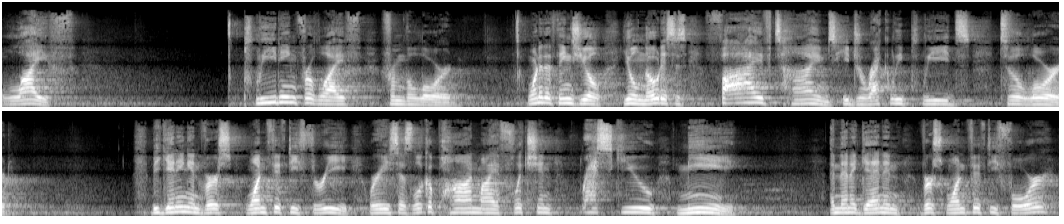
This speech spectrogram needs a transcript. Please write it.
life, pleading for life from the Lord. One of the things you'll, you'll notice is five times he directly pleads to the Lord. Beginning in verse 153, where he says, Look upon my affliction, rescue me. And then again in verse 154,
